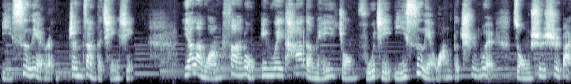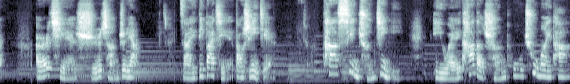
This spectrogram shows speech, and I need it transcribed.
以色列人征战的情形。亚兰王发怒，因为他的每一种伏击以色列王的策略总是失败，而且时常这样。在第八节到十一节，他心存敬意，以为他的臣仆出卖他，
